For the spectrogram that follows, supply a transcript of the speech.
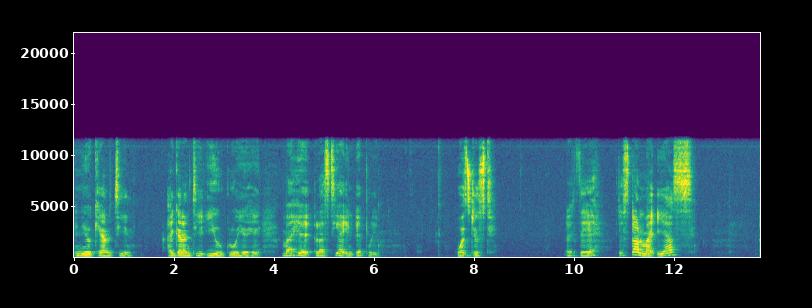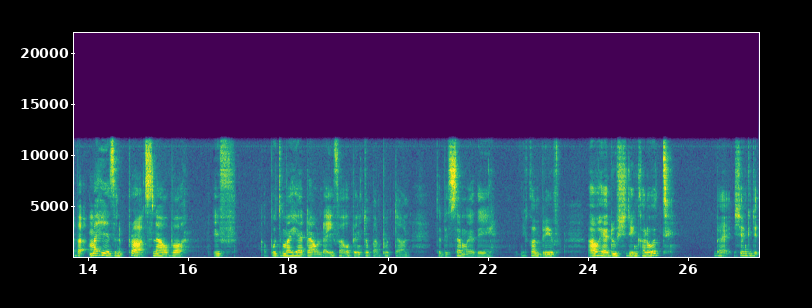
in your care routine. I guarantee you'll grow your hair. My hair last year in April was just like there. Just down my ears but my hair is in the parts now but if I put my hair down like if I open it up and put down to be somewhere there you can't believe our hair do shrink a lot but shrinkage,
